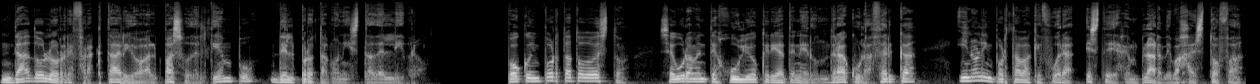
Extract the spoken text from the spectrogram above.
dado lo refractario al paso del tiempo del protagonista del libro. Poco importa todo esto, seguramente Julio quería tener un Drácula cerca y no le importaba que fuera este ejemplar de baja estofa,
